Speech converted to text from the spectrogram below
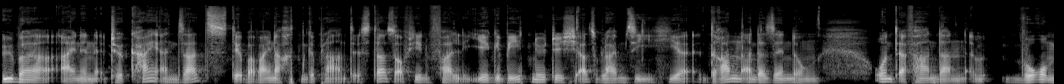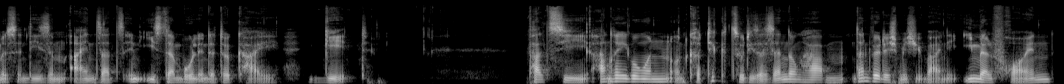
über einen Türkei-Einsatz, der über Weihnachten geplant ist. Da ist auf jeden Fall Ihr Gebet nötig, also bleiben Sie hier dran an der Sendung und erfahren dann, worum es in diesem Einsatz in Istanbul in der Türkei geht. Falls Sie Anregungen und Kritik zu dieser Sendung haben, dann würde ich mich über eine E-Mail freuen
